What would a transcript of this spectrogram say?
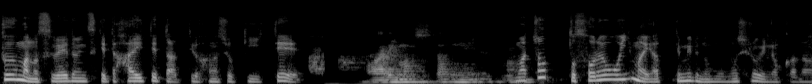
プーマのスウェードにつけて履いてたっていう話を聞いて、ありましたね。まあ、ちょっとそれを今やってみるのも面白いのかなっ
